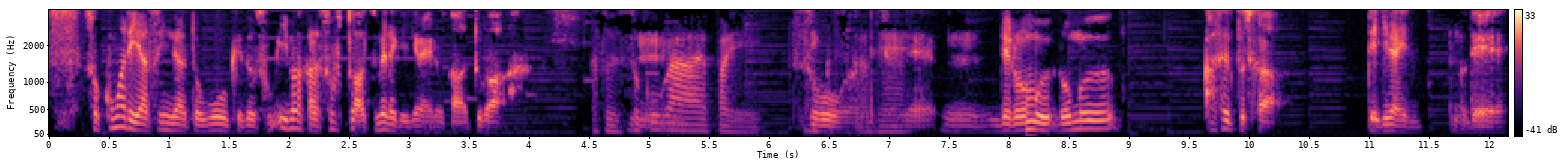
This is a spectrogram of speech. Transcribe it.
そこまで安いんだと思うけど、そ今からソフトを集めなきゃいけないのか、とか。あそうです。そこがやっぱり、そうなんですよね。うん。で、ロム、ロムカセットしかできないので、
